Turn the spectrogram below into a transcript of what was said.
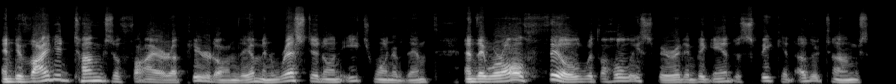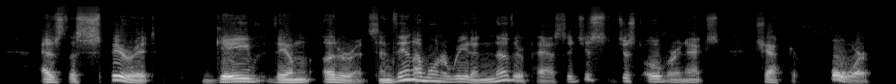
And divided tongues of fire appeared on them and rested on each one of them. And they were all filled with the Holy Spirit and began to speak in other tongues as the Spirit gave them utterance. And then I want to read another passage just, just over in Acts chapter 4.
